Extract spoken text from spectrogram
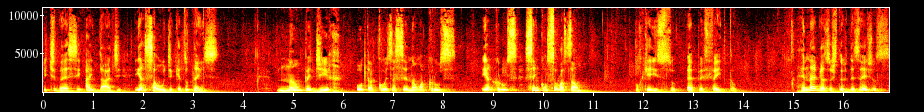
e tivesse a idade e a saúde que tu tens. Não pedir outra coisa senão a cruz. E a cruz sem consolação, porque isso é perfeito. Renegas os teus desejos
